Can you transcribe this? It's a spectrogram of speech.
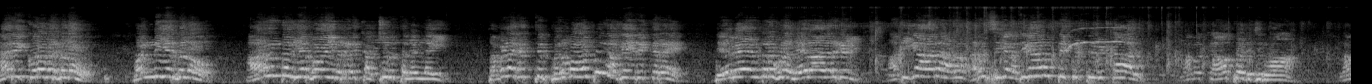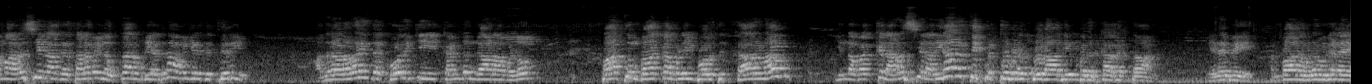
நரிக்குறவர்களோ வன்னியர்களோ அருந்ததியர்களோ இவர்களுக்கு அச்சுறுத்தல் இல்லை. தமிழகத்தில் பெரும்பான்மையாக இருக்கிற தேவேந்திர குல வேளாளர்கள் அதிகார அரசியல் அதிகாரத்தை பெற்றுவிட்டால் நமக்கு ஆப்படிச்சிருவான் நம்ம அரசியல் அங்க தலைமையில உட்கார முடியாதுன்னு அவங்களுக்கு தெரியும். அதனாலதான் இந்த கோரிக்கையை கண்டும் காணாமலும் பார்த்தும் பார்க்காமலையும் போறதுக்கு காரணம் இந்த மக்கள் அரசியல் அதிகாரத்தை பெற்றுவிடக் கூடாது என்பதற்காகத்தான். எனவே அன்பான உறவுகளே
